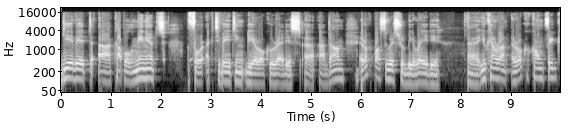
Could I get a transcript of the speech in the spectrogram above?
Give it a couple of minutes for activating the Heroku Redis uh, add-on. Heroku Postgres should be ready. Uh, you can run Heroku config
